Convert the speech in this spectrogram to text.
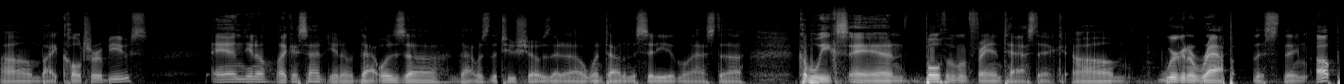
um, by Culture Abuse and you know, like I said, you know that was uh, that was the two shows that uh, went down in the city in the last uh, couple weeks, and both of them fantastic. Um, we're gonna wrap this thing up,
